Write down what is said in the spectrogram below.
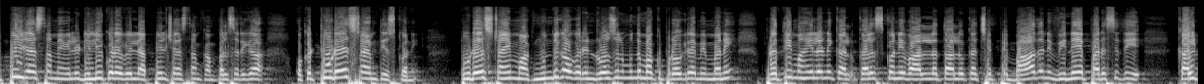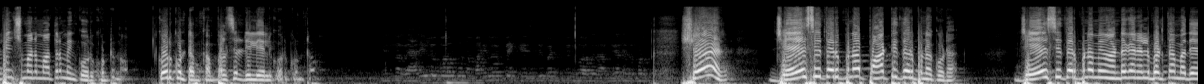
అప్పీల్ చేస్తాం మేము వెళ్ళి ఢిల్లీ కూడా వెళ్ళి అప్పీల్ చేస్తాం కంపల్సరీగా ఒక టూ డేస్ టైం తీసుకొని. టూ డేస్ టైం మాకు ముందుగా ఒక రెండు రోజుల ముందు మాకు ప్రోగ్రామ్ ఇమ్మని ప్రతి మహిళని కల్ కలుసుకొని వాళ్ళ తాలూకా చెప్పే బాధని వినే పరిస్థితి కల్పించమని మాత్రం మేము కోరుకుంటున్నాం. కోరుకుంటాం. కంపల్సరీ ఢిల్లీ వెళ్ళి కోరుకుంటాం నిన్న ర్యాలీలో పాల్గొన్న మహిళలపై కేసులు పెడితే మీరు వాళ్ళకి అండగా నిలబడతారు షూర్ జేఏసీ తరపున పార్టీ తరపున కూడా. జేఏసీ తరపున మేము అండగా నిలబడతాం. అదే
